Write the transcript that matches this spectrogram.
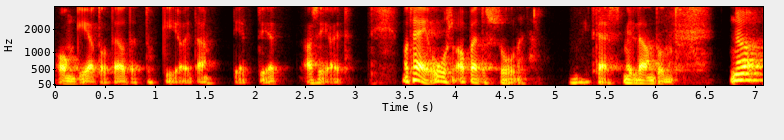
onkin jo toteutettukin joitain tiettyjä asioita. Mutta hei, uusi opetussuunnitelma. Mitäs, miltä on tuntunut? No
